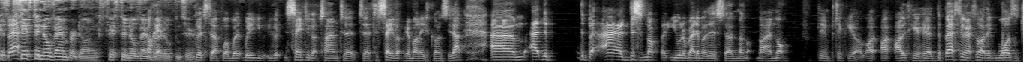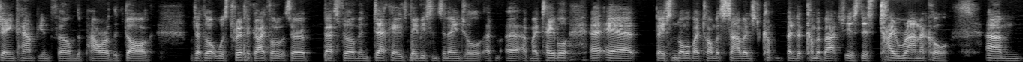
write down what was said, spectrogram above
5th, best- 5th of November, Donald. 5th of November Okay, it opens here. Good stuff. Well, we, we you safely got time to, to to save up your money to go and see that. Um, uh, the, the uh, this is not you would have read about this. I'm not, I'm not out- out out here. Here, the best thing I saw I think was the Jane Campion film, The Power of the Dog, which I thought was terrific. I thought it was her best film in decades, maybe since An Angel at, uh, at my table. Uh, uh, based novel by Thomas Savage, Benedict Cumberbatch is this tyrannical um,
